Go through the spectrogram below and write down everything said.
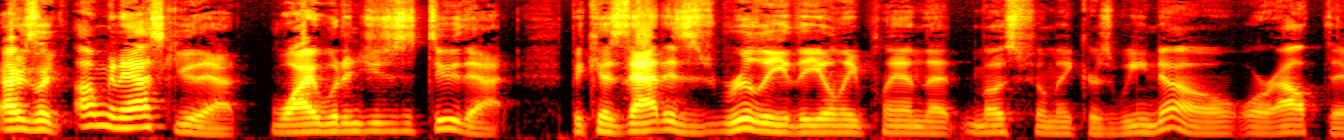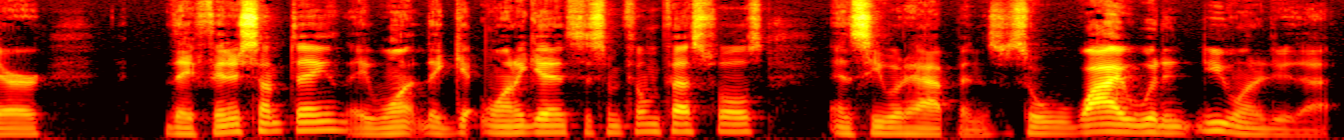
I was like, I'm going to ask you that. Why wouldn't you just do that? Because that is really the only plan that most filmmakers we know or out there. They finish something, they want they get want to get into some film festivals and see what happens. So why wouldn't you want to do that?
